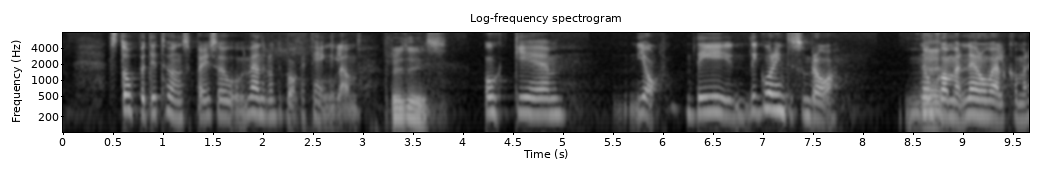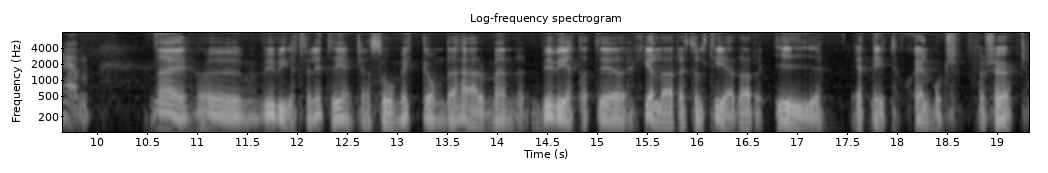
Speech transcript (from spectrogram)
stoppet i Tönsberg så vänder hon tillbaka till England. Precis. Och ehm, ja, det, det går inte så bra när hon, kommer, när hon väl kommer hem. Nej, eh, vi vet väl inte egentligen så mycket om det här, men vi vet att det hela resulterar i ett nytt självmordsförsök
